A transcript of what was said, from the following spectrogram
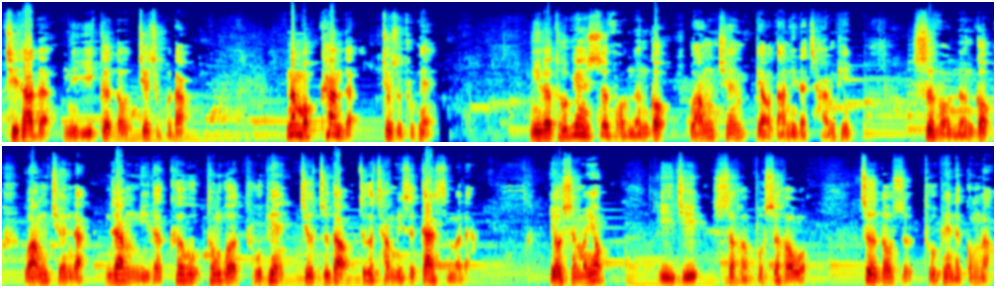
其他的你一个都接触不到。那么看的就是图片。你的图片是否能够完全表达你的产品？是否能够完全的让你的客户通过图片就知道这个产品是干什么的，有什么用，以及适合不适合我？这都是图片的功劳。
